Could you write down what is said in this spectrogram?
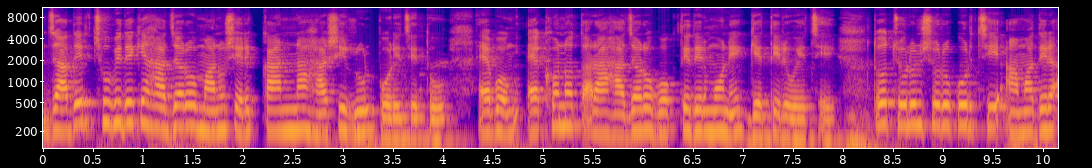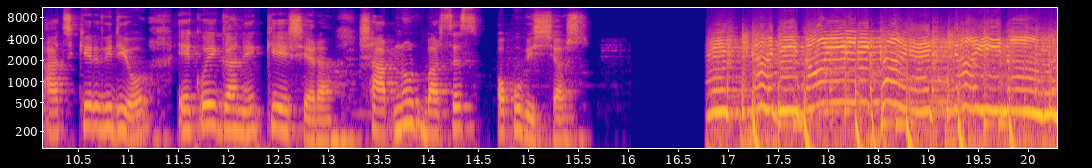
যাদের ছবি দেখে হাজারো মানুষের কান্না হাসির রুল পড়ে যেত এবং এখনও তারা হাজারো ভক্তদের মনে গেঁথে রয়েছে। তো চলুন শুরু করছি আমাদের আজকের ভিডিও। একই গানে কে সেরা? শাবনূর ভার্সেস অপবিশ্বাস একটা একটাই নাম।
